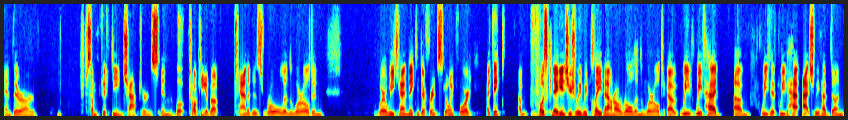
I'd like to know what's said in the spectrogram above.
and there are some 15 chapters in the book talking about Canada's role in the world and where we can make a difference going forward. I think um, most Canadians usually we play down our role in the world. Uh, we we've had um, we've we've ha- actually have done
